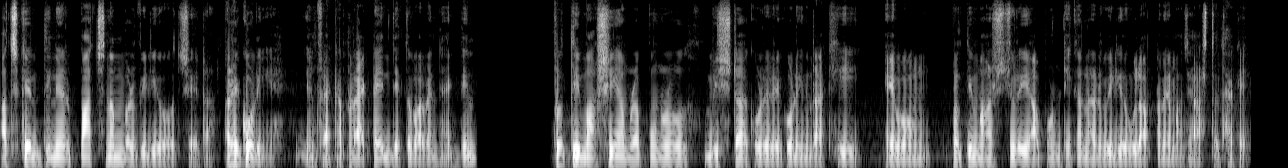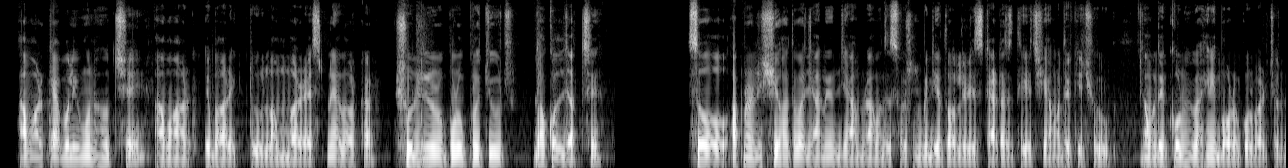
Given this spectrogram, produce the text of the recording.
আজকের দিনের পাঁচ নম্বর ভিডিও হচ্ছে এটা। রেকর্ডিংয়ে ইনফ্যাক্ট আপনারা একটাই দেখতে পাবেন একদিন। প্রতি মাসেই আমরা পনেরো বিশটা করে রেকর্ডিং রাখি এবং প্রতি মাস জুড়েই আপন ঠিকানার ভিডিওগুলো আপনাদের মাঝে আসতে থাকে। আমার কেবলই মনে হচ্ছে আমার এবার একটু লম্বা রেস্ট নেওয়া দরকার। শরীরের উপরও প্রচুর ধকল যাচ্ছে। সো আপনারা নিশ্চয়ই হয়তো বা জানেন যে আমরা আমাদের সোশ্যাল মিডিয়াতে অলরেডি স্ট্যাটাস দিয়েছি আমাদের কিছু, আমাদের কর্মী বাহিনী বড় করবার জন্য।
